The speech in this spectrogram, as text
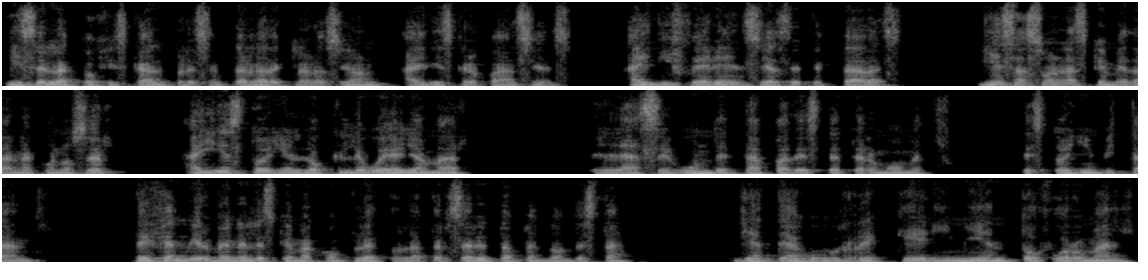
hice el acto fiscal, presenté la declaración, hay discrepancias, hay diferencias detectadas, y esas son las que me dan a conocer. Ahí estoy en lo que le voy a llamar la segunda etapa de este termómetro. te estoy invitando. Déjenme irme en el esquema completo. La tercera etapa, ¿en dónde está? Ya te hago un requerimiento formal.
